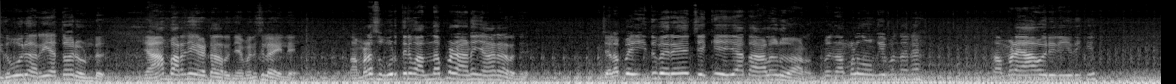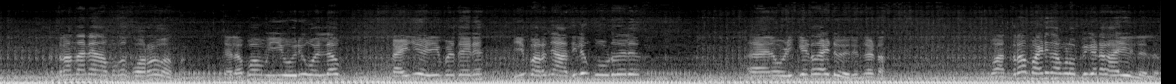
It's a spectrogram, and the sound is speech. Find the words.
ഇതുപോലും അറിയാത്തവരുണ്ട്. ഞാൻ പറഞ്ഞു കേട്ടാ അറിഞ്ഞേ മനസ്സിലായില്ലേ? നമ്മുടെ സുഹൃത്തിന് വന്നപ്പോഴാണ് ഞാൻ അറിഞ്ഞത്. ചിലപ്പോൾ ഇതുവരെ ചെക്ക് ചെയ്യാത്ത ആളുകൾ കാണും. ഇപ്പം നമ്മൾ നോക്കിയപ്പം തന്നെ നമ്മുടെ ആ ഒരു രീതിക്ക് ഇത്ര തന്നെ നമുക്ക് കുറവ് വന്നു. ചിലപ്പം ഈ ഒരു കൊല്ലം കഴിഞ്ഞ് കഴിയുമ്പോഴത്തേന് ഈ പറഞ്ഞ അതിലും കൂടുതൽ ഒഴിക്കേണ്ടതായിട്ട് വരും കേട്ടോ. അപ്പോൾ അത്ര പണി നമ്മൾ ഒപ്പിക്കേണ്ട കാര്യമില്ലല്ലോ.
